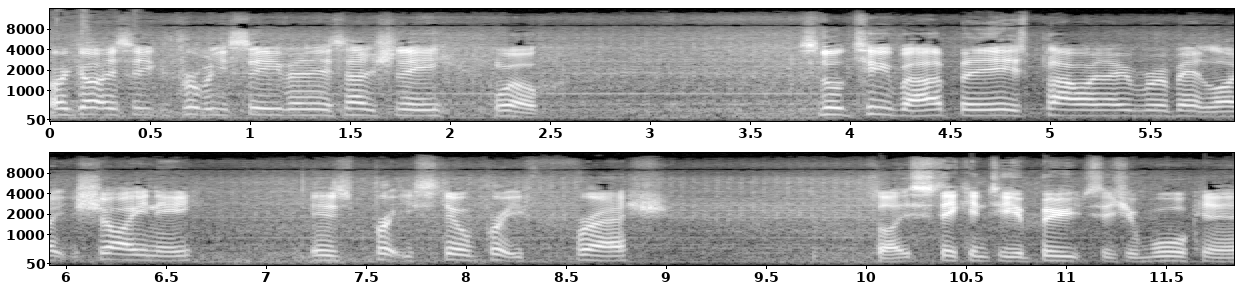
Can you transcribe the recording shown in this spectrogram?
Alright guys, so you can probably see that it's actually, well, it's not too bad, but it is ploughing over a bit like shiny. It's pretty, still pretty fresh. It's like sticking to your boots as you're walking in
